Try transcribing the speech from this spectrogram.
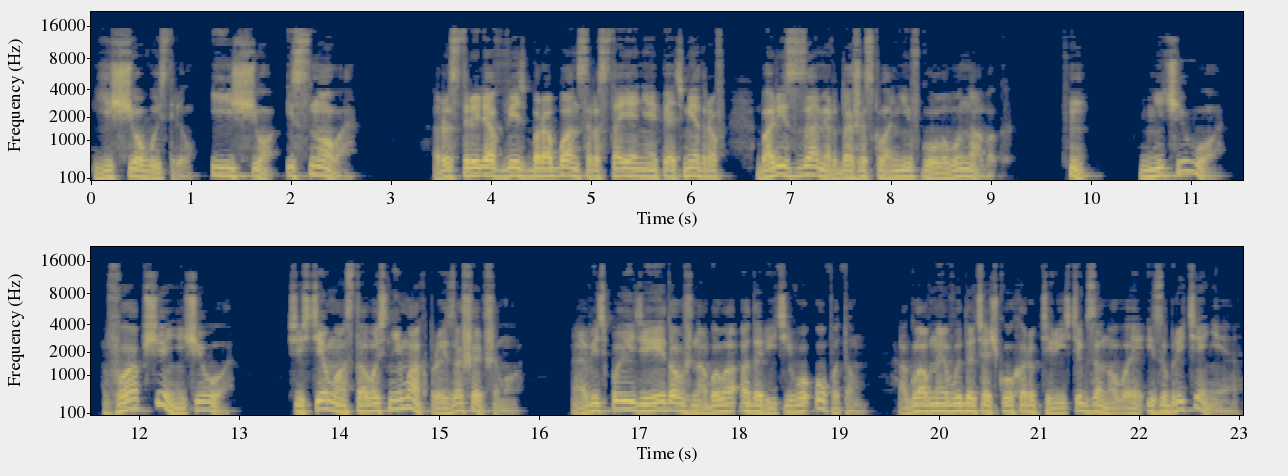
еще выстрел, и еще, и снова. Расстреляв весь барабан с расстояния пять метров, Борис замер, даже склонив голову на бок. Хм, ничего. Вообще ничего. Система осталась нема к произошедшему. А ведь, по идее, должна была одарить его опытом. А главное, выдать очко характеристик за новое изобретение.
